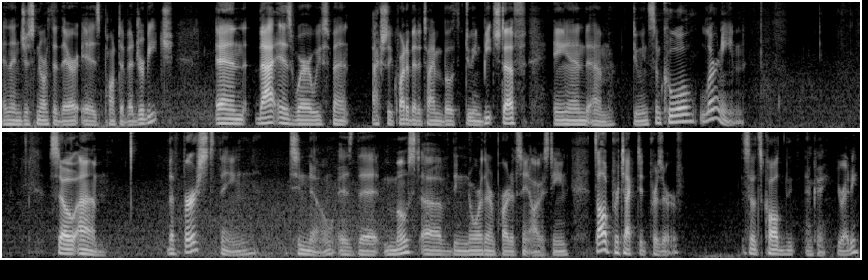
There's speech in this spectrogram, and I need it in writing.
and then just north of there is Ponte Vedra Beach, and that is where we've spent actually quite a bit of time both doing beach stuff and um, doing some cool learning. So, um, the first thing to know is that most of the northern part of St. Augustine, it's all protected preserve. So it's called. the- Okay, you ready?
